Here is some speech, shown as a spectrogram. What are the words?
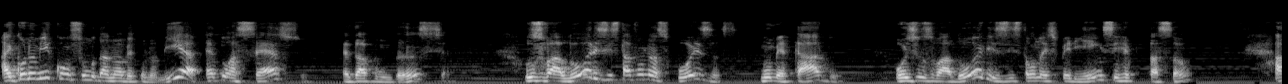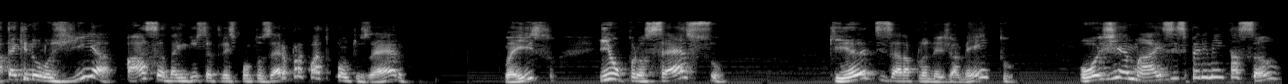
A economia e consumo da nova economia é do acesso, é da abundância. Os valores estavam nas coisas, no mercado. Hoje os valores estão na experiência e reputação. A tecnologia passa da indústria 3.0 para 4.0 não é isso? E o processo, que antes era planejamento, hoje é mais experimentação.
